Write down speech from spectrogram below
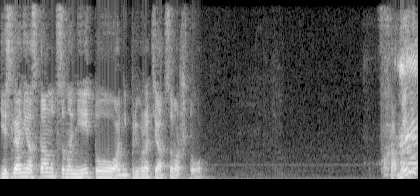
Если они останутся на ней, то они превратятся во что? В хамец?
